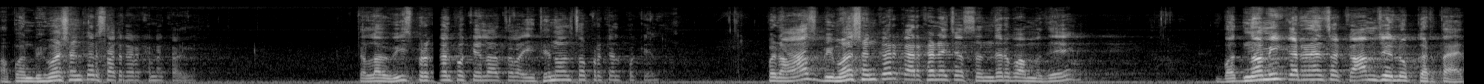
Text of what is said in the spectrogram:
आपण भीमाशंकर साखर कारखाना काढला. त्याला वीज प्रकल्प केला त्याला इथेनॉलचा प्रकल्प केला. पण आज भीमाशंकर कारखान्याच्या संदर्भामध्ये बदनामी करण्याचं काम जे लोक करतायत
